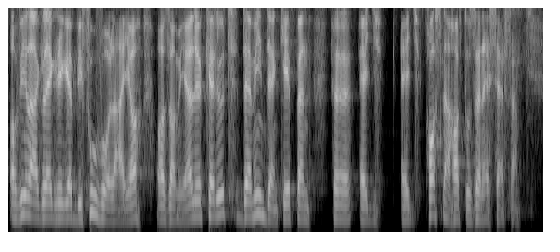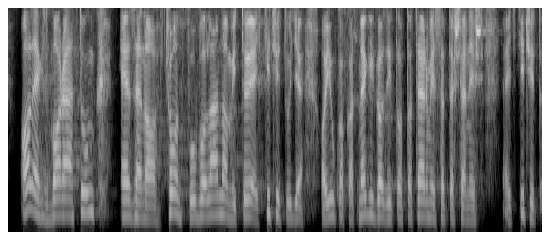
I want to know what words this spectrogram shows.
a világ legrégebbi fuvolája az, ami előkerült, de mindenképpen egy, egy használható zeneszerszám. Alex barátunk ezen a csontfuvolán, amit ő egy kicsit ugye a lyukakat megigazította természetesen, és egy kicsit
